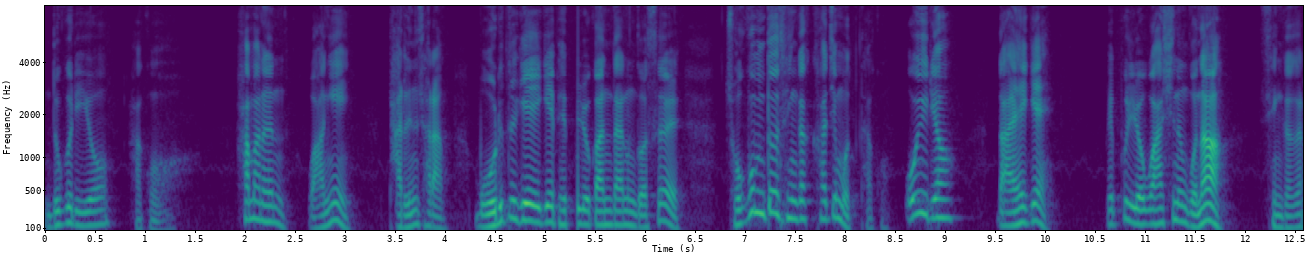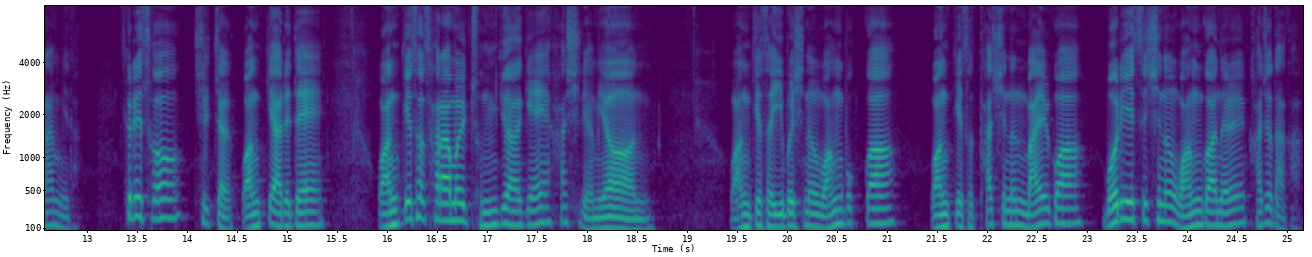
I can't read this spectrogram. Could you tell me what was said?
누구리요 하고 하만은 왕이 다른 사람 모르드게에게 베풀려고 한다는 것을 조금도 생각하지 못하고 오히려 나에게 베풀려고 하시는구나 생각을 합니다. 그래서 7절 왕께 아르되 왕께서 사람을 존귀하게 하시려면 왕께서 입으시는 왕복과 왕께서 타시는 말과 머리에 쓰시는 왕관을 가져다가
